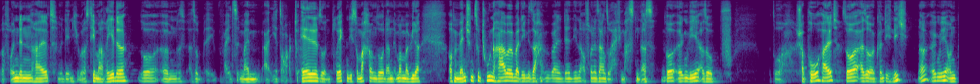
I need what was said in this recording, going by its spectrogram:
oder Freundinnen halt, mit denen ich über das Thema rede. So, ähm, das, also weil es in meinem äh, jetzt auch aktuell so in Projekten, die ich so mache und so, dann immer mal wieder auch mit Menschen zu tun habe, bei denen die Sachen, bei denen auch Freunde sagen so, hey, wie machst du denn das? So irgendwie, also pff, so Chapeau halt, so, also könnte ich nicht, ne, irgendwie und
